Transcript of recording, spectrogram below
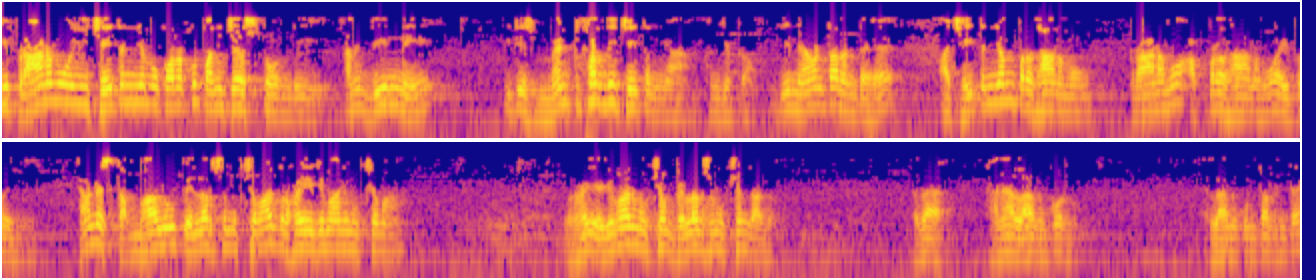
ఈ ప్రాణము ఈ చైతన్యము కొరకు పనిచేస్తోంది అని దీన్ని it is meant for the చైతన్య అని చెప్పాం. దీన్ని ఏమంటారంటే ఆ చైతన్యం ప్రధానము ప్రాణము అప్రధానము అయిపోయింది. ఏమంటే స్తంభాలు పిల్లర్స్ ముఖ్యమా గృహ యజమాని ముఖ్యమా? గృహ యజమాని ముఖ్యం పిల్లర్స్ ముఖ్యం కాదు. కదా? కానీ అలా అనుకోరు. ఎలా అనుకుంటారంటే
